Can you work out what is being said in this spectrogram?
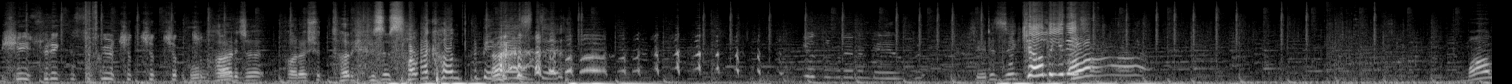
Bir şey sürekli sıkıyor çıt çıt çıt çıt. Hunharca paraşüt tarıyor bizim salak hunter beni ezdi. Gözümün önünde ezdi. Geri zekalı yine. Aa! Mal.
